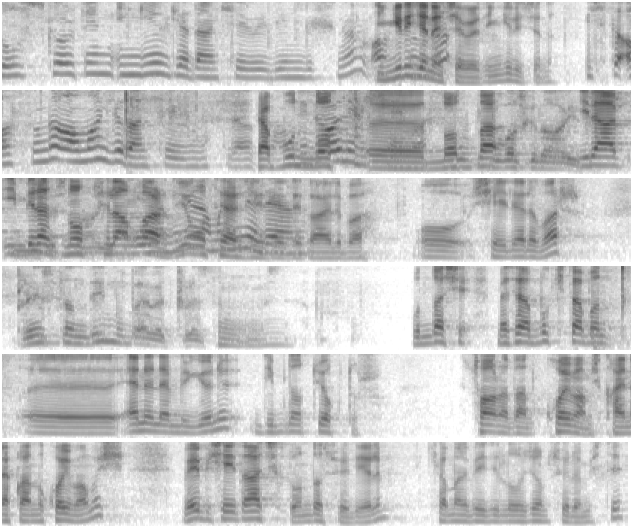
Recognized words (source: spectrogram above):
Dost Körpe'nin İngilizceden çevrildiğini düşünüyorum. İngilizce ne Aslında- çevirdi İngilizce'den? İşte aslında Almancadan çevrilmesi lazım. Ya bu bir de not öyle bir şey e, var. notlar Bu baskı daha iyi. ilavi biraz İngilizcesi not daha iyi. falan var Olabilir diye o ama tercih yine de edildi yani. galiba. O şeyleri var. Princeton değil mi? bu? Evet Princeton. Bunda şey mesela bu kitabın e, en önemli yönü dipnot yoktur. Sonradan koymamış, kaynaklarını koymamış ve bir şey daha çıktı onu da söyleyelim. Kemal Beydilli hocam söylemişti.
